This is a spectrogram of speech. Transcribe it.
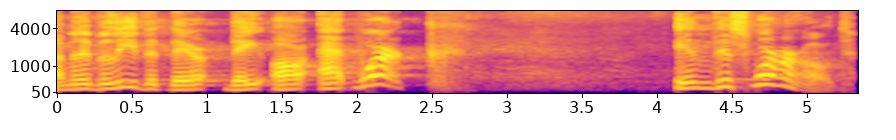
How many believe that they're, they are at work in this world?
